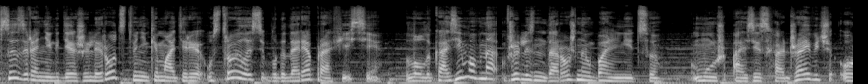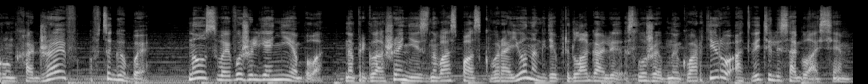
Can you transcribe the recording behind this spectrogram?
В Сызрани, где жили родственники матери, устроилась благодаря профессии. Лола Казимовна в железнодорожную больницу. Муж Азиз Хаджаевич Урун Хаджаев в ЦГБ. Но своего жилья не было. На приглашение из Новоспасского района, где предлагали служебную квартиру, ответили согласием.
